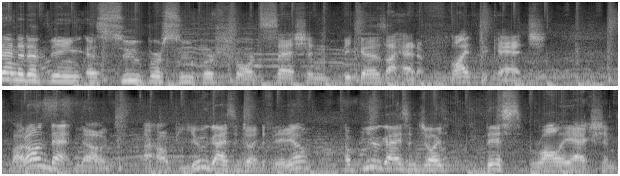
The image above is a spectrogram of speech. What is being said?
It ended up being a super super short session because I had a flight to catch. But on that note, I hope you guys enjoyed the video. Hope you guys enjoyed this rally action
